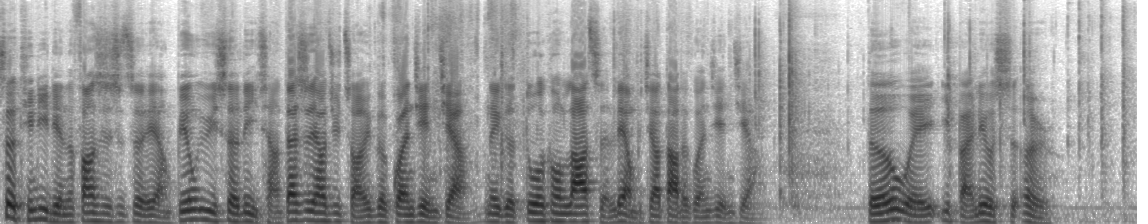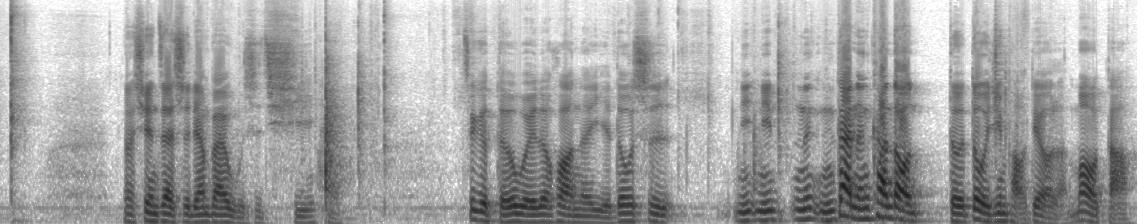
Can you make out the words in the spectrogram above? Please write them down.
设停利点的方式是这样，不用预设立场，但是要去找一个关键价，那个多空拉扯量比较大的关键价。德微一百六十二，那现在是两百五十七。这个德维的话呢，也都是你你你你但能看到的都已经跑掉了。茂达，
